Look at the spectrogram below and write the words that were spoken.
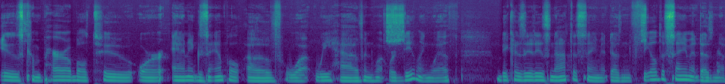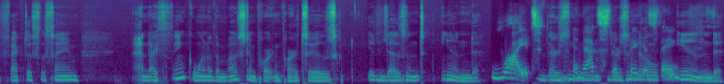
is comparable to or an example of what we have and what we're dealing with because it is not the same. It doesn't feel the same. It doesn't affect us the same. And I think one of the most important parts is it doesn't end. Right. There's And that's the there's biggest no thing. end.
